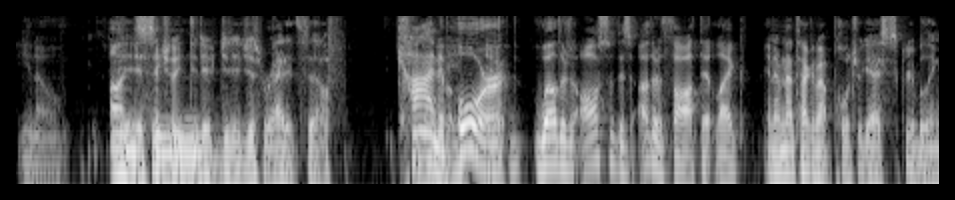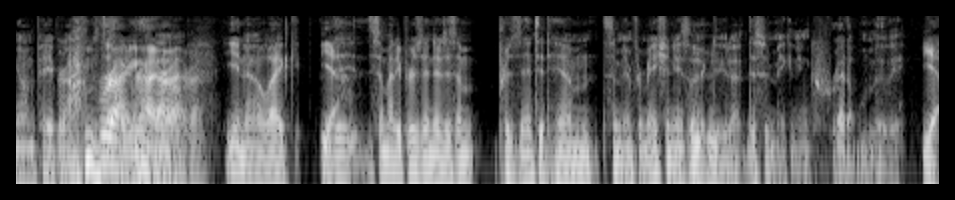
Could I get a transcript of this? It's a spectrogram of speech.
you know, unseen Essentially, did it did it just write itself? kind You of know what I mean? or well there's also this other thought that like And I'm not talking about poltergeist scribbling on paper. I'm Right, talking right, about, right, right. You know, like Yeah. the- somebody presented him presented him some information. He's like, Mhm. dude, this would make an incredible movie. Yeah.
